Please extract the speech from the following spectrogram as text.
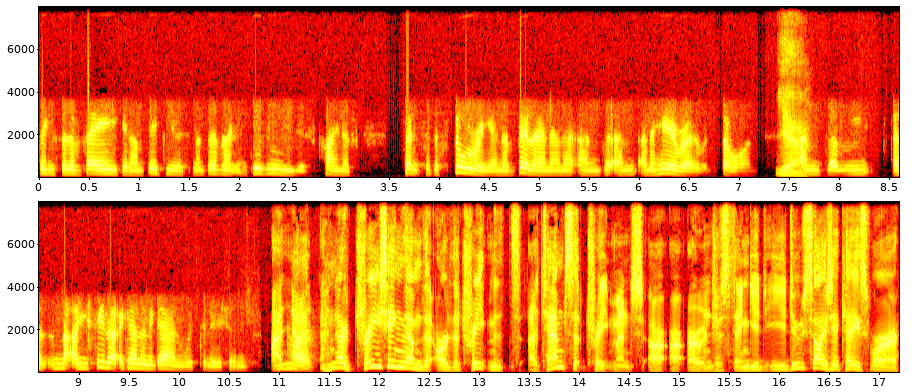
things that are vague and ambiguous and ambivalent, and giving you this kind of sense of a story and a villain and a, and, and, and a hero and so on. Yeah. And um, and you see that again and again with delusions. And now, now, treating them, or the treatment attempts at treatment, are, are, are, interesting. You, you do cite a case where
